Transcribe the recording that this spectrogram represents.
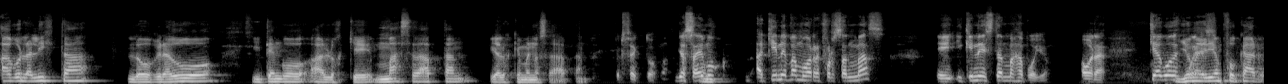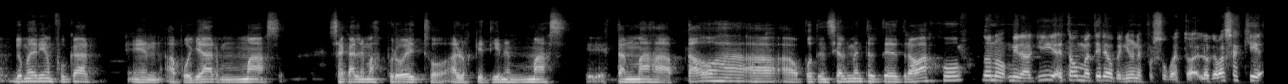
hago la lista, los gradúo y tengo a los que más se adaptan y a los que menos se adaptan. Perfecto. Ya sabemos a quiénes vamos a reforzar más eh, y quiénes necesitan más apoyo. Ahora, ¿qué hago después? Yo me debería enfocar, yo me debería enfocar en apoyar más, sacarle más provecho a los que tienen más están más adaptados a, potencialmente el teletrabajo? No, no, mira, aquí estamos en materia de opiniones, por supuesto. Lo que pasa es que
